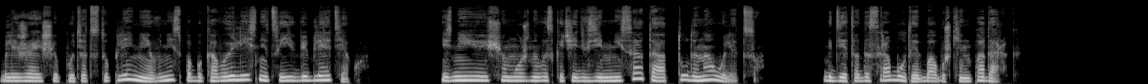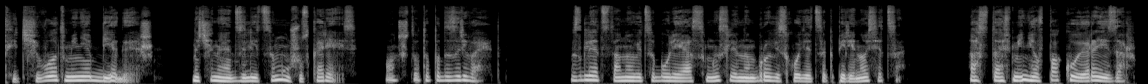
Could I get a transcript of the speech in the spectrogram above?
Ближайший путь отступления вниз по боковой лестнице и в библиотеку. Из нее еще можно выскочить в зимний сад, а оттуда на улицу. Где-то да сработает бабушкин подарок. «Ты чего от меня бегаешь?» Начинает злиться муж, ускоряясь. Он что-то подозревает. Взгляд становится более осмысленным, брови сходятся к переносице. «Оставь меня в покое, Рейзер!»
